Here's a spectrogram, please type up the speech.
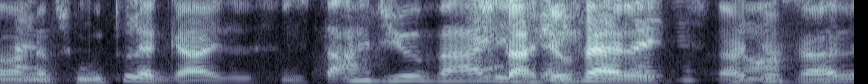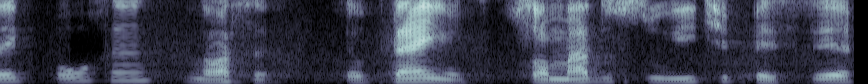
relacionamentos muito legais, assim. Stardew Valley. Stardew Valley. Stardew Nossa. Valley, porra. Nossa, eu tenho, somado Switch e PC,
